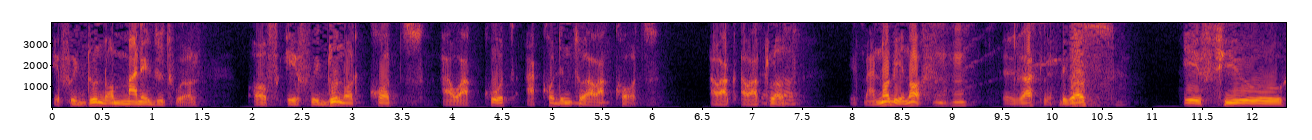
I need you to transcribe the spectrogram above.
if we do not manage it well, or if we do not cut our coat according to our coat, our, our cloth, it might not be enough. Mm -hmm. Exactly. Because if you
